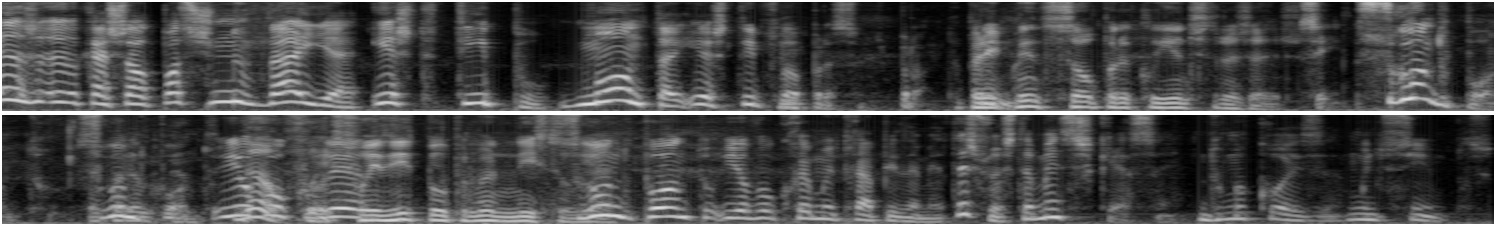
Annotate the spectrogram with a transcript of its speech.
A, a Caixa Geral de Depósitos medeia este tipo, monta este tipo de operações. Pronto. Aparentemente só para clientes estrangeiros. Sim. Segundo ponto. Segundo ponto. E eu não, vou foi, correr... foi dito pelo Primeiro-Ministro. Segundo ponto, e eu vou correr muito rapidamente. As pessoas também se esquecem de uma coisa muito simples.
